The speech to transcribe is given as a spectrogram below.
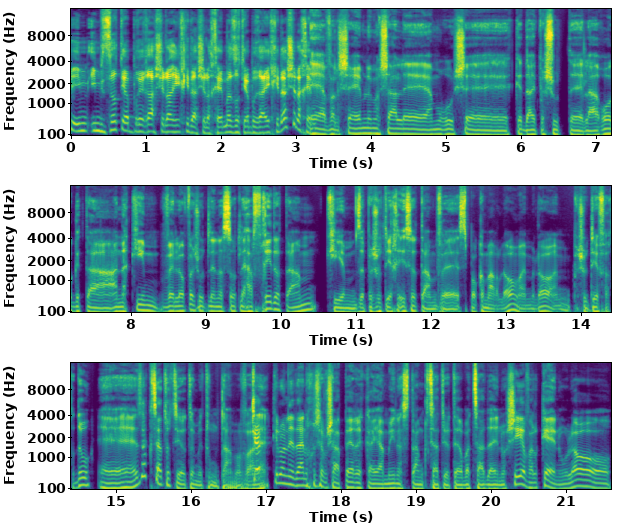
עם, עם זאתי הברירה של היחידה שלכם, אז זאתי הברירה היחידה שלכם. אה, אבל שהם למשל אה, אמרו שכדאי פשוט אה, להרוג את הענקים ולא פשוט לנסות להפחיד אותם, כי הם, זה פשוט יכעיס אותם, וספוק אמר לא, הם לא, הם פשוט יפחדו. זה קצת הוציא אותם מטומטם, אבל כן. כאילו אני עדיין חושב שהפרק היה מן הסתם קצת יותר בצד האנושי, אבל כן, הוא לא,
